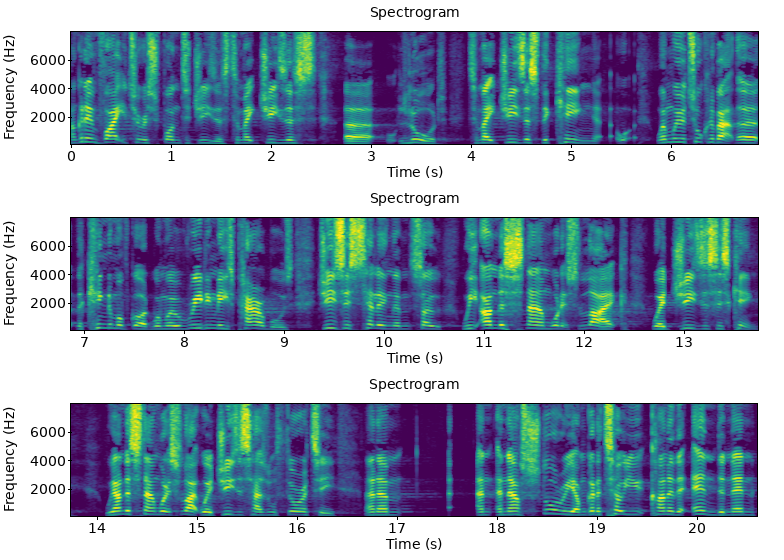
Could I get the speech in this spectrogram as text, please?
I'm going to invite you to respond to Jesus, to make Jesus uh, Lord, to make Jesus the King. When we were talking about the, the kingdom of God, when we were reading these parables, Jesus telling them so we understand what it's like where Jesus is King. We understand what it's like where Jesus has authority. And um, and, and our story, I'm going to tell you kind of the end, and then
